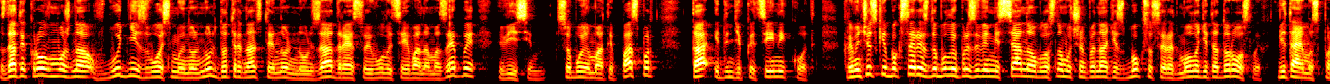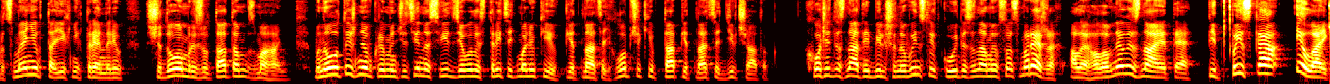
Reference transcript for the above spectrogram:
Здати кров можна в будні з 8.00 до 13.00 за адресою вулиця Івана Мазепи, 8. З собою мати паспорт та ідентифікаційний код. Кременчуцькі боксери здобули призові місця на обласному чемпіонаті з боксу серед молоді та дорослих. Вітаємо спортсменів та їхніх тренерів з чудовим результатом змагань. Минулого тижня в Кременчуці на світ з'явились 30 малюків, 15 хлопчиків та 15 дівчаток. Хочете знати більше новин? Слідкуйте за нами в соцмережах, але головне ви знаєте підписка і лайк.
